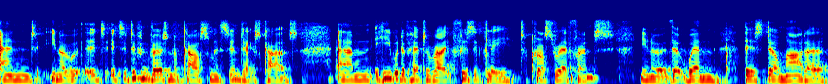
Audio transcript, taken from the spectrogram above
and you know it, it's a different version of Carl Smith's index cards. Um, he would have had to write physically to cross-reference, you know, that when there's D'Almada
